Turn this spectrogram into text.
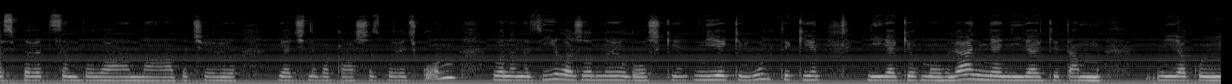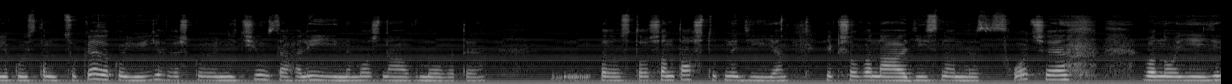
Ось перед цим була на вечерю ячнева каша з бурячком. Вона не з'їла жодної ложки. Ніякі мультики, ніякі вмовляння, ніякі там ніякою якоюсь там цукеркою, іграшкою, нічим взагалі її не можна вмовити. Просто шантаж тут не діє. Якщо вона дійсно не схоче, воно їй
